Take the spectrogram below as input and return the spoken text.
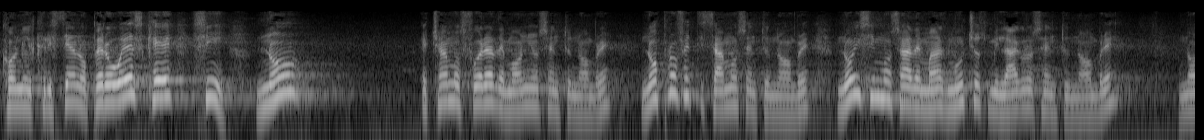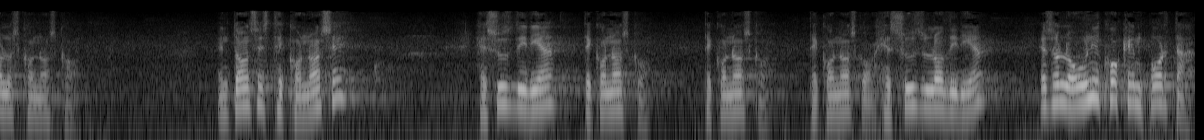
con el cristiano. Pero es que, sí, no echamos fuera demonios en tu nombre, no profetizamos en tu nombre, no hicimos además muchos milagros en tu nombre, no los conozco. Entonces, ¿te conoce? Jesús diría, te conozco, te conozco, te conozco. Jesús lo diría. Eso es lo único que importa.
